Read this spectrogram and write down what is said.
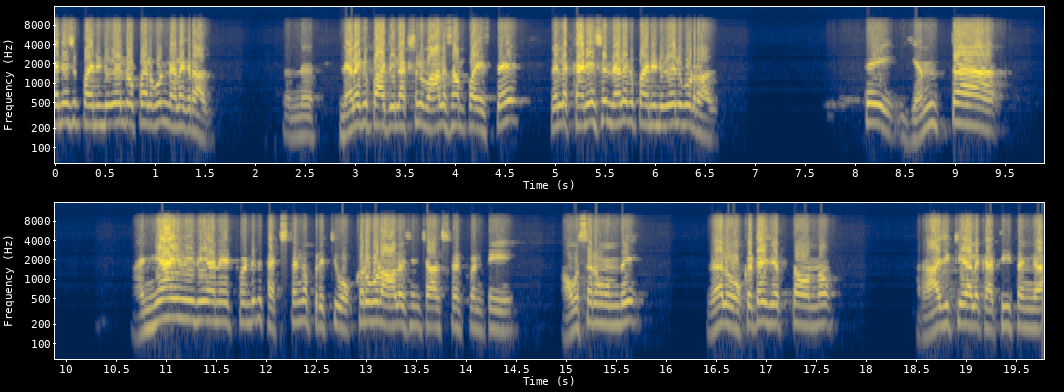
కనీసం పన్నెండు వేల రూపాయలు కూడా నెలకు రాదు. నెలకి పాతి లక్షలు వాళ్ళు సంపాదిస్తే వీళ్ళకి కనీసం నెలకు పన్నెండు వేలు కూడా రాదు. అంటే ఎంత అన్యాయం ఇది అనేటువంటిది ఖచ్చితంగా ప్రతి ఒక్కరు కూడా ఆలోచించాల్సినటువంటి అవసరం ఉంది. వేళ ఒకటే చెప్తా ఉన్నాం. రాజకీయాలకు అతీతంగా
